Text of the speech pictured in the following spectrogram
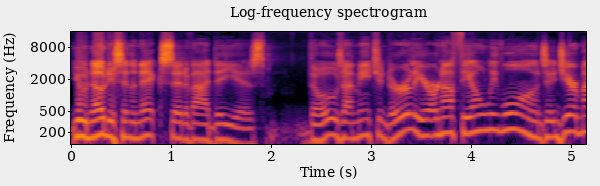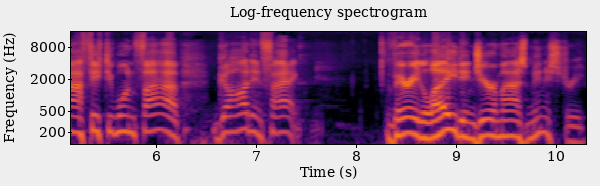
You'll notice in the next set of ideas, those I mentioned earlier are not the only ones. In Jeremiah 51 5, God, in fact, very late in Jeremiah's ministry,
